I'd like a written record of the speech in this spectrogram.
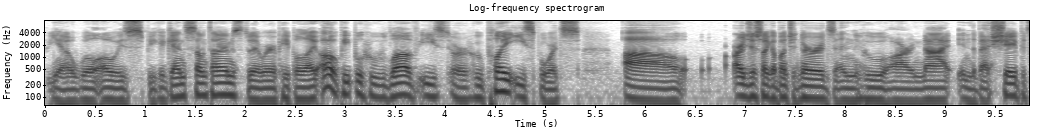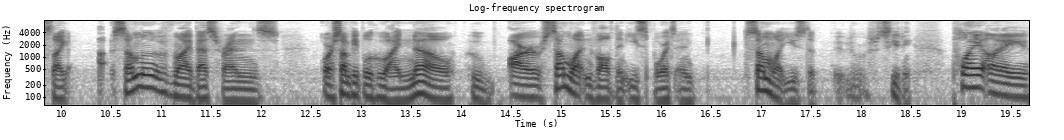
you know, will always speak against sometimes there where people are like, "Oh, people who love east or who play esports uh are just like a bunch of nerds and who are not in the best shape." It's like uh, some of my best friends or some people who I know who are somewhat involved in esports and somewhat used to excuse me, play on a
